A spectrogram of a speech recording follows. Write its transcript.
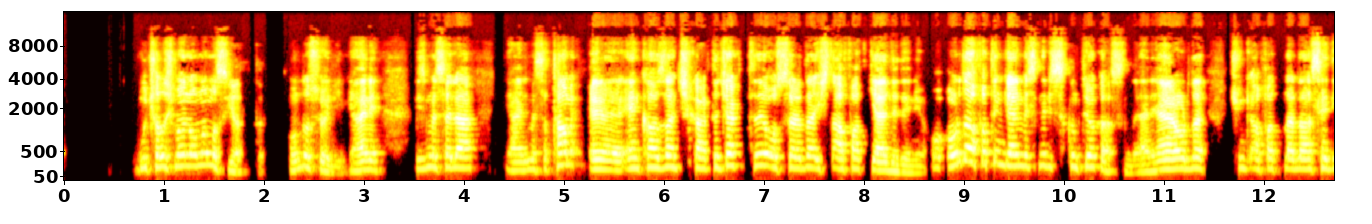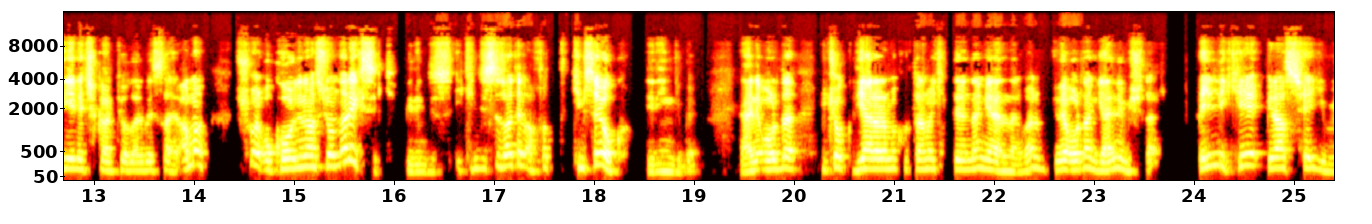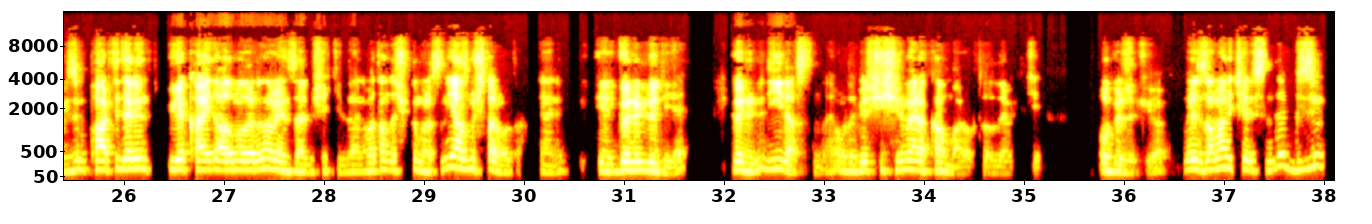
bu çalışmanın olmaması yattı. Onu da söyleyeyim. Yani biz mesela yani mesela tam e, enkazdan çıkartacaktı. O sırada işte AFAD geldi deniyor. O, orada AFAD'ın gelmesinde bir sıkıntı yok aslında. Yani eğer orada çünkü AFAD'lar daha sedyeyle çıkartıyorlar vesaire. Ama şu var o koordinasyonlar eksik birincisi. İkincisi zaten AFAD kimse yok dediğin gibi. Yani orada birçok diğer arama kurtarma ekiplerinden gelenler var ve oradan gelmemişler. Belli ki biraz şey gibi bizim partilerin üye kaydı almalarına benzer bir şekilde. Yani vatandaşlık numarasını yazmışlar orada. Yani e, gönüllü diye gönüllü değil aslında. Orada bir şişirme rakam var ortada demek ki. O gözüküyor. Ve zaman içerisinde bizim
